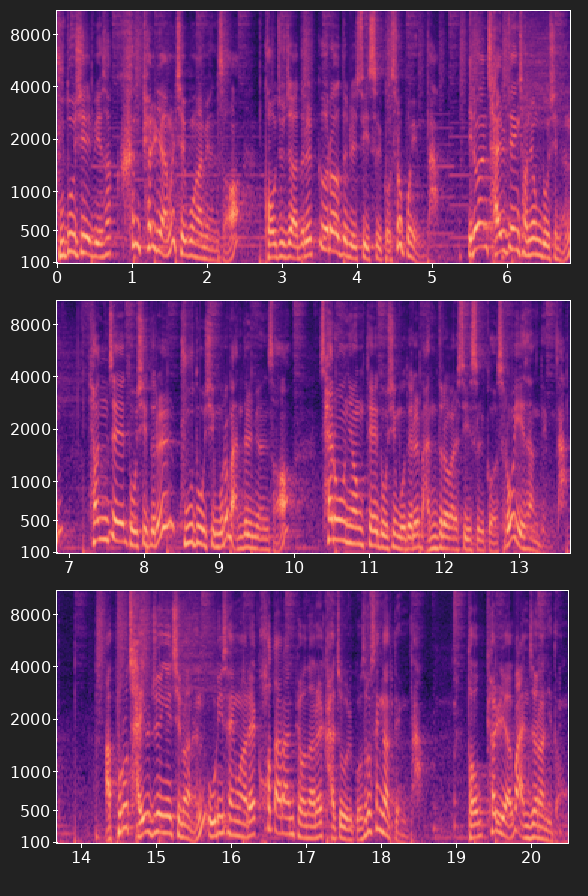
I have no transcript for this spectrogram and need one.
구도시에 비해서 큰 편리함을 제공하면서 거주자들을 끌어들일 수 있을 것으로 보입니다. 이러한 자율주행 전용 도시는 현재의 도시들을 구도심으로 만들면서 새로운 형태의 도시 모델을 만들어갈 수 있을 것으로 예상됩니다. 앞으로 자율주행의 진화는 우리 생활에 커다란 변화를 가져올 것으로 생각됩니다. 더욱 편리하고 안전한 이동,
